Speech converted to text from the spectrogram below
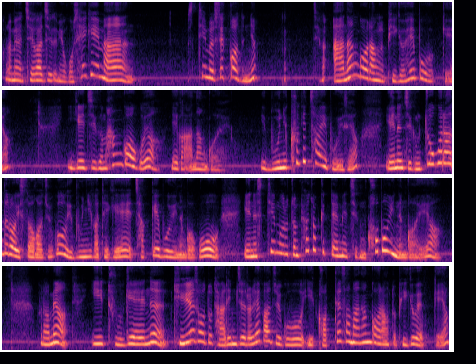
그러면 제가 지금 요거 세 개만 스팀을 쐈거든요. 제가 안 한 거랑 비교해 볼게요. 이게 지금 한 거고요. 얘가 안 한 거예요. 이 무늬 크기 차이 보이세요? 얘는 지금 쪼그라들어 있어가지고 이 무늬가 되게 작게 보이는 거고 얘는 스팀으로 좀 펴줬기 때문에 지금 커 보이는 거예요. 그러면 이 두 개는 뒤에서도 다림질을 해가지고 이 겉에서만 한 거랑 또 비교해 볼게요.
